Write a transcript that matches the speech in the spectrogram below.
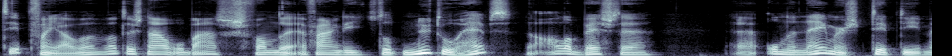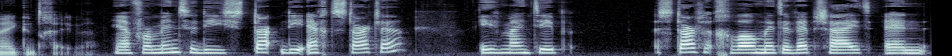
tip van jou. Wat is nou op basis van de ervaring die je tot nu toe hebt, de allerbeste ondernemerstip die je mee kunt geven? Ja, voor mensen die, die echt starten, is mijn tip: start gewoon met de website en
